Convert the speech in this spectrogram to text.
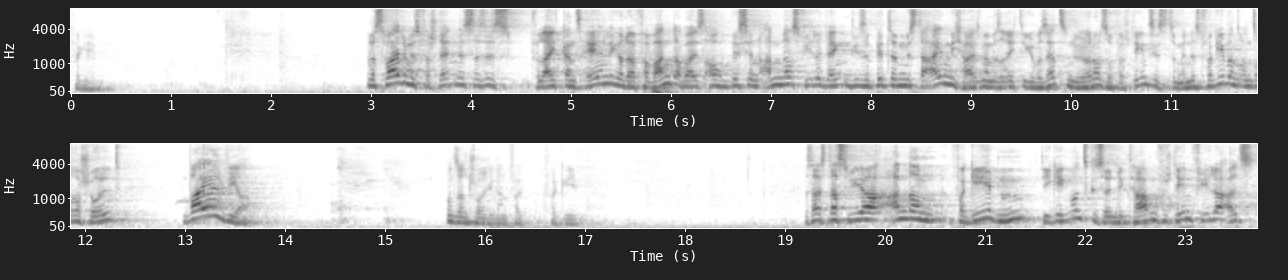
vergeben. Und das zweite Missverständnis, das ist vielleicht ganz ähnlich oder verwandt, aber ist auch ein bisschen anders. Viele denken, diese Bitte müsste eigentlich heißen, wenn man sie richtig übersetzen würde, so verstehen sie es zumindest, vergib uns unsere Schuld, weil wir unseren Schuldigern vergeben. Das heißt, dass wir anderen vergeben, die gegen uns gesündigt haben, verstehen viele als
